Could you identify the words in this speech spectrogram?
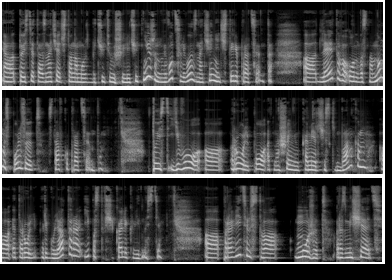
А, то есть это означает, что она может быть чуть выше или чуть ниже, но его целевое значение 4%. А, для этого он в основном использует ставку процента. То есть его роль по отношению к коммерческим банкам – это роль регулятора и поставщика ликвидности. Правительство может размещать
